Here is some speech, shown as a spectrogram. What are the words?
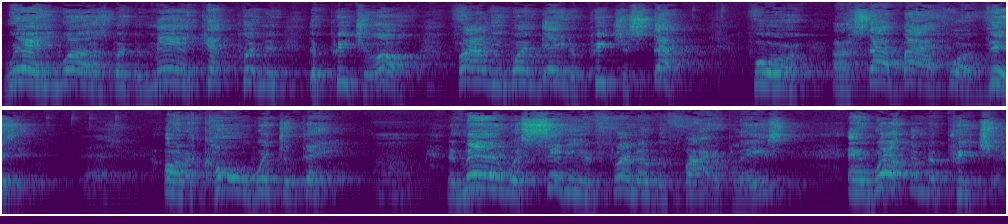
where he was, but the man kept putting the preacher off. Finally, one day, the preacher stopped for uh, stopped by for a visit right. on a cold winter day. Mm. The man was sitting in front of the fireplace and welcomed the preacher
